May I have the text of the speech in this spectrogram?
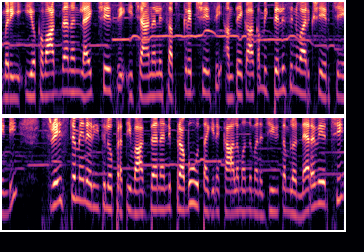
మరి ఈ యొక్క వాగ్దానాన్ని లైక్ చేసి ఈ ఛానల్ని సబ్స్క్రైబ్ చేసి అంతేకాక మీకు తెలిసిన వారికి షేర్ చేయండి. శ్రేష్టమైన రీతిలో ప్రతి వాగ్దానాన్ని ప్రభువు తగిన కాలమందు మన జీవితంలో నెరవేర్చి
